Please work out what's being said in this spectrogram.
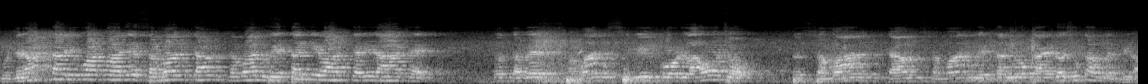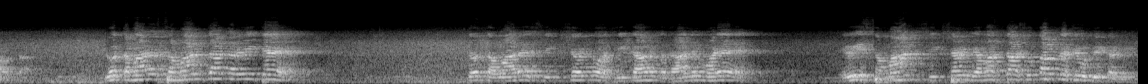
ગુજરાતના યુવાનો આજે સમાન કામ, સમાન વેતનની વાત કરી રહ્યા છે. તો તમે સમાન સિવિલ કોડ લાવો છો, તો સમાન કામ, સમાન વેતનનો કાયદો શું કામ નથી લાવતા? જો તમારે સમાનતા કરવી છે, તો તમારે શિક્ષણનો અધિકાર બધાને મળે. એવી સમાન શિક્ષણ વ્યવસ્થા શું કામ નથી ઊભી કરવી?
